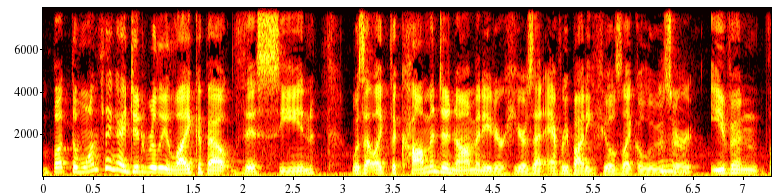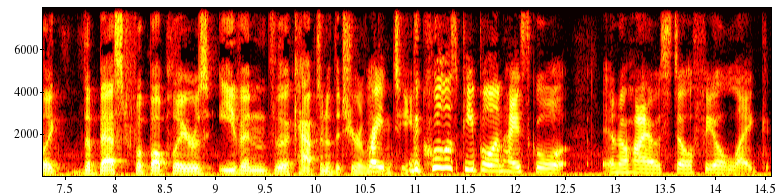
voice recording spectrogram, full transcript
But the one thing I did really like about this scene was that, like, the common denominator here is that everybody feels like a loser. Mm-hmm. Even, like, the best football players, even the captain of the cheerleading Right. team. The coolest people in high school in Ohio still feel like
